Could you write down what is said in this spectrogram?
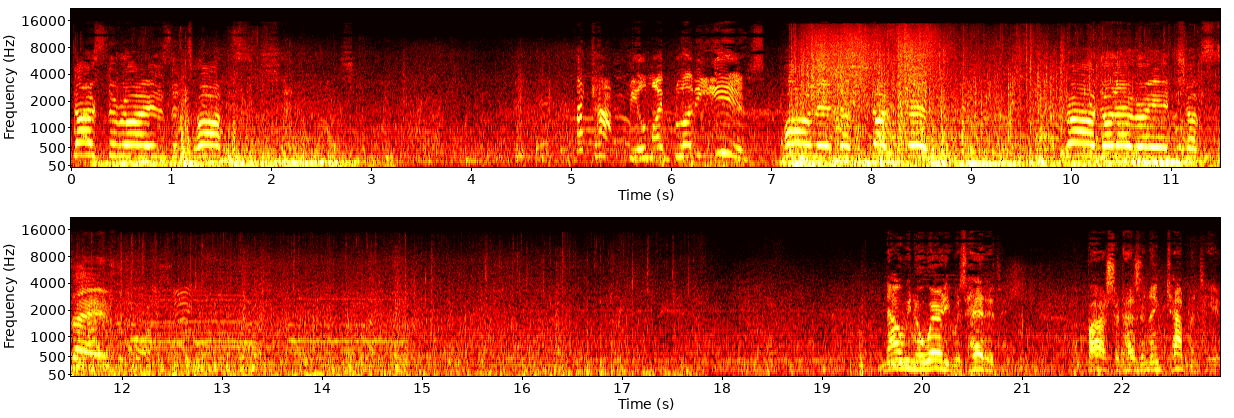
Douse the royals and tops! I can't feel my bloody ears. Haul in the Dunstan! Crowd on every inch of sail! Now we know where he was headed. The bastard has an encampment here.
